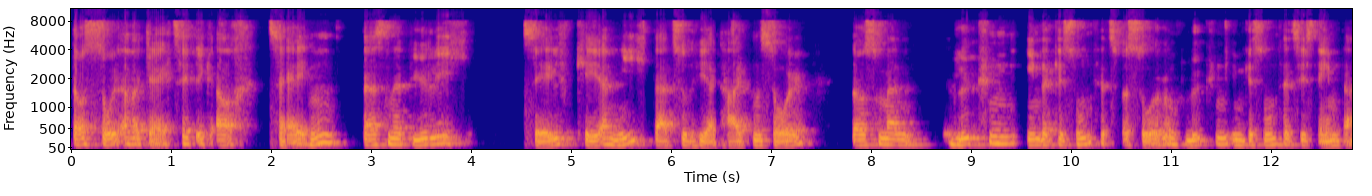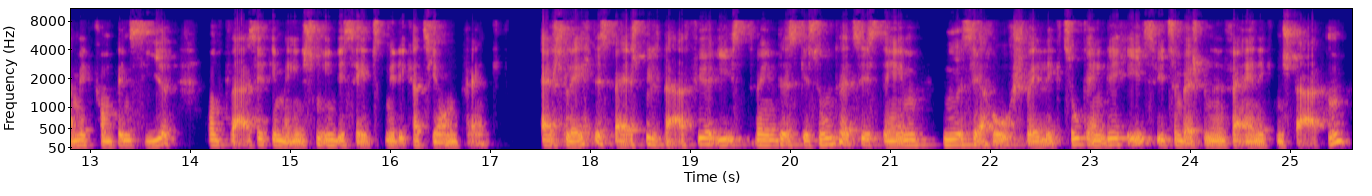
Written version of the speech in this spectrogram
Das soll aber gleichzeitig auch zeigen, dass natürlich Self-Care nicht dazu herhalten soll, dass man Lücken in der Gesundheitsversorgung, Lücken im Gesundheitssystem damit kompensiert und quasi die Menschen in die Selbstmedikation drängt. Ein schlechtes Beispiel dafür ist, wenn das Gesundheitssystem nur sehr hochschwellig zugänglich ist, wie zum Beispiel in den Vereinigten Staaten,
